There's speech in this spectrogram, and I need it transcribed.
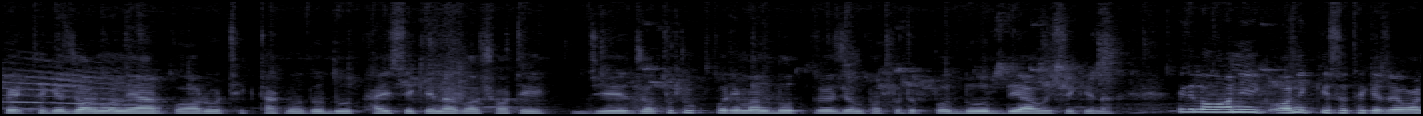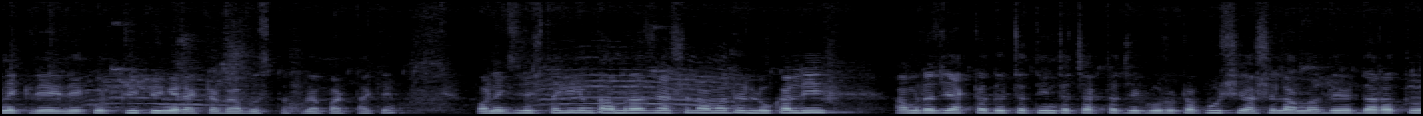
পেট থেকে জন্ম নেওয়ার পর ও ঠিকঠাক মতো দুধ খাইছে কিনা, বা সঠিক যে, যতটুকু পরিমাণ দুধ প্রয়োজন, ততটুকু দুধ দেওয়া হয়েছে কিনা, এগুলো অনেক অনেক কিছু থেকে যায়, অনেক রেকর্ড ট্রিপিংয়ের একটা ব্যবস্থা, ব্যাপার থাকে। অনেক জিনিস থাকে, কিন্তু আমরা যে আসলে আমাদের লোকালি আমরা যে একটা দুইটা তিনটা চারটা যে গরুটা পুষি আসলে আমাদের দ্বারা তো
